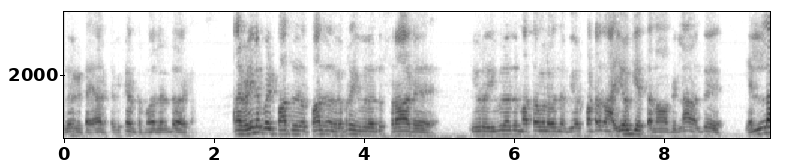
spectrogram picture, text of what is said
இவர்கிட்ட யார்கிட்ட விக்ரம்கிட்ட முதல்ல இருந்து வரைக்கும். ஆனால் வெளியில போயிட்டு பார்த்து பார்த்துட்டு வந்ததுக்கப்புறம் இவர் வந்து ஃப்ராடு. இவர் இவர் வந்து மற்றவங்களை வந்து இவர் பண்றது அயோக்கியத்தனம் அப்படின்லாம் வந்து எல்லா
